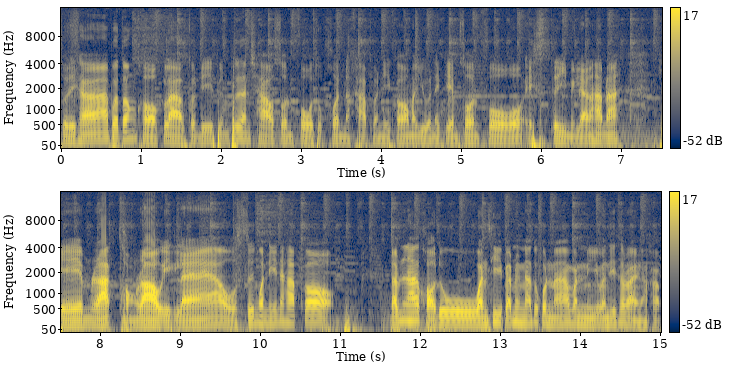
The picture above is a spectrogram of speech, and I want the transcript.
สวัสดีครับ ก็ต้องขอกราบสวัสดีเพื่อนๆชาวโซนโฟทุกคนนะครับ วันนี้ก็มาอยู่ในเกมโซนโฟเอ็กซ์ตรีมอีกแล้วนะครับนะ เกมรักของเราอีกแล้ว ซึ่งวันนี้นะครับก็แป๊บนึงนะครับขอดูวันที่แป๊บนึงนะทุกคนนะ วันนี้วันที่เท่าไหร่นะครับ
